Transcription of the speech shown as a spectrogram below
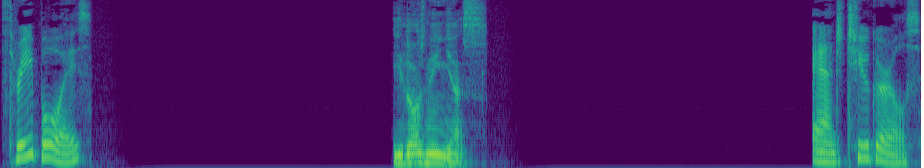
Three boys y dos niñas. And two girls.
